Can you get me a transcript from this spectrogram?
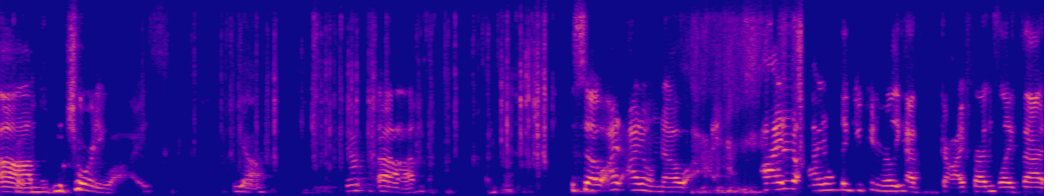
um maturity wise yeah yep um so i i don't know I, I i don't think you can really have guy friends like that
